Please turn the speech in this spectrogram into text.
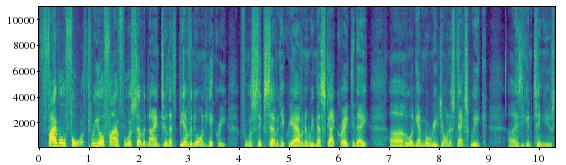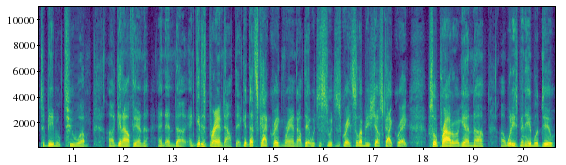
504 305 4792. That's Bienvenue on Hickory, 467 Hickory Avenue. We miss Scott Craig today, uh, who again will rejoin us next week uh, as he continues to be able to um, uh, get out there and and and, uh, and get his brand out there, get that Scott Craig brand out there, which is which is great. Celebrity chef Scott Craig, so proud of again uh, uh, what he's been able to do,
